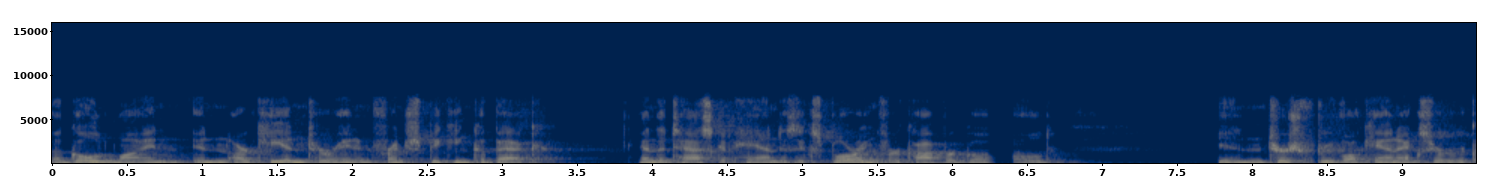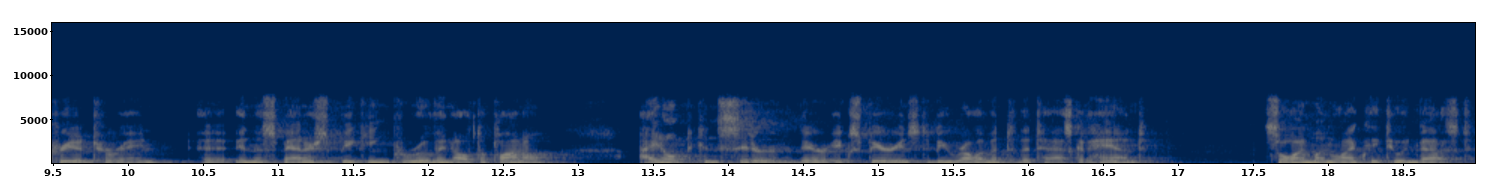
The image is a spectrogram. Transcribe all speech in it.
a gold mine in Archean terrain in French speaking Quebec, and the task at hand is exploring for copper gold in tertiary volcanics or accreted terrain uh, in the Spanish speaking Peruvian Altiplano, I don't consider their experience to be relevant to the task at hand. So I'm unlikely to invest.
